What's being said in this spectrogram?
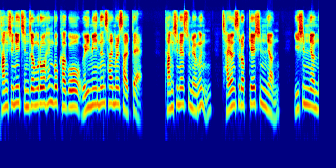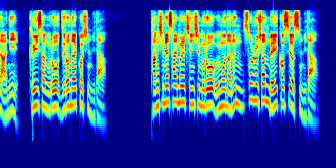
당신이 진정으로 행복하고 의미 있는 삶을 살 때 당신의 수명은 자연스럽게 10년, 20년 아니 그 이상으로 늘어날 것입니다. 당신의 삶을 진심으로 응원하는 솔루션 메이커스였습니다.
